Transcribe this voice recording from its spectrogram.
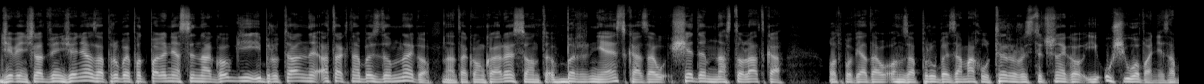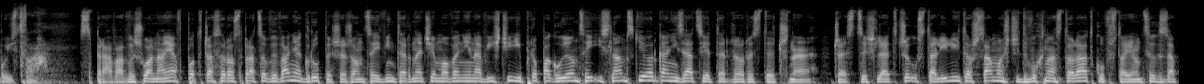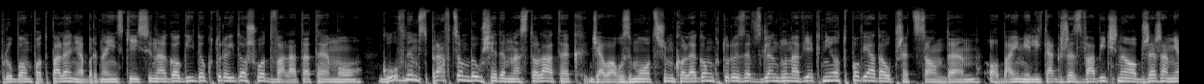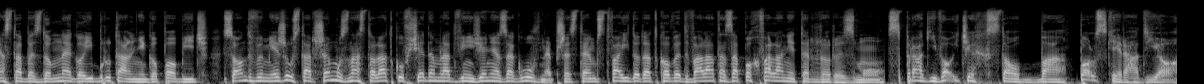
9 lat więzienia za próbę podpalenia synagogi i brutalny atak na bezdomnego. Na taką karę sąd w Brnie skazał 17-latka. Odpowiadał on za próbę zamachu terrorystycznego i usiłowanie zabójstwa. Sprawa wyszła na jaw podczas rozpracowywania grupy szerzącej w internecie mowę nienawiści i propagującej islamskie organizacje terrorystyczne. Czescy śledczy ustalili tożsamość dwóch nastolatków stojących za próbą podpalenia brneńskiej synagogi, do której doszło dwa lata temu. Głównym sprawcą był siedemnastolatek. Działał z młodszym kolegą, który ze względu na wiek nie odpowiadał przed sądem. Obaj mieli także zwabić na obrzeża miasta bezdomnego i brutalnie go pobić. Sąd wymierzył starszemu z nastolatków 7 lat więzienia za główne przestępstwa i dodatkowe dwa lata za pochwalanie terroryzmu. Z Pragi Wojciech Stobba, Polskie Radio.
